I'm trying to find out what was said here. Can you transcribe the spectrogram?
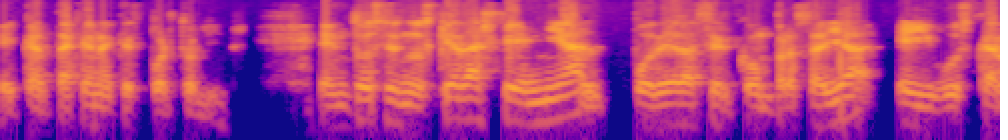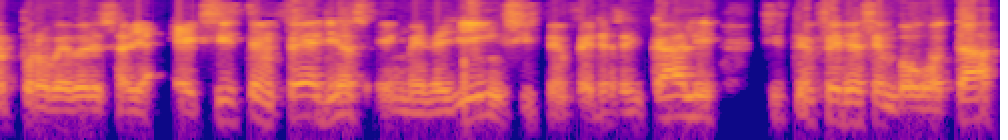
eh, Cartagena, que es Puerto Libre. Entonces, nos queda genial poder hacer compras allá y buscar proveedores allá. Existen ferias en Medellín, existen ferias en Cali, existen ferias en Bogotá,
